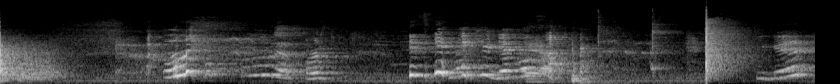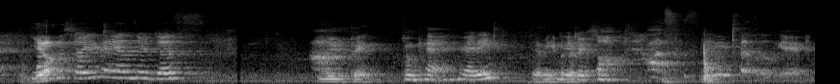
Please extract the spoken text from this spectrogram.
Ooh. That first. it makes your nipples Yeah. You good? Yep. I'm gonna show you the answer just. Nude pink. Okay, ready? Yeah, let me get my Your turn. notes. Oh, I'm so scared. I'm so scared.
